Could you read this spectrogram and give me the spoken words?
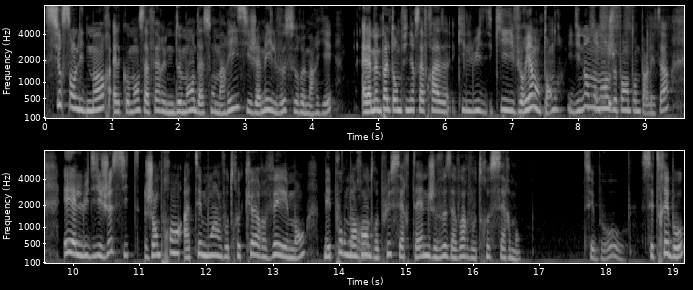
Sur son lit de mort, elle commence à faire une demande à son mari si jamais il veut se remarier. Elle a même pas le temps de finir sa phrase, qui lui, qui veut rien entendre. Il dit non, non, non, je veux pas entendre parler de ça. Et elle lui dit, je cite, J'en prends à témoin votre cœur véhément, mais pour m'en Oh. rendre plus certaine, je veux avoir votre serment. C'est beau. C'est très beau.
